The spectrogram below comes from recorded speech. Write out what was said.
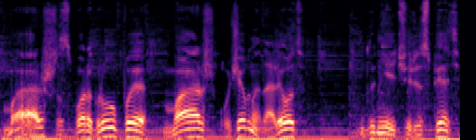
марш, сбор группы, марш, учебный налет. Дней через пять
